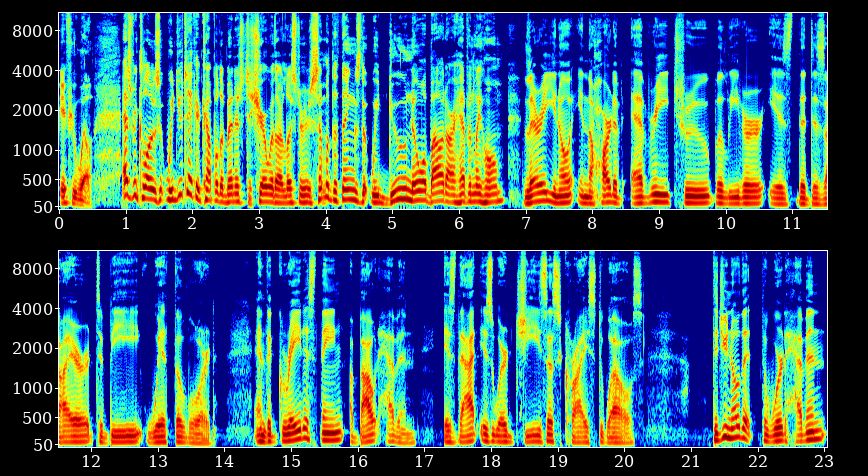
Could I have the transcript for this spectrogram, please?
if you will. As we close, would you take a couple of minutes to share with our listeners some of the things that we do know about our heavenly home? Larry, you know, in the heart of every true believer is the desire to be with the Lord. And the greatest thing about heaven is that is where Jesus Christ dwells. Did you know that the word heaven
